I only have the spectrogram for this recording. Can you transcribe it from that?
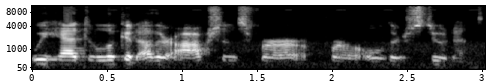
we had to look at other options for our, for our older students.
